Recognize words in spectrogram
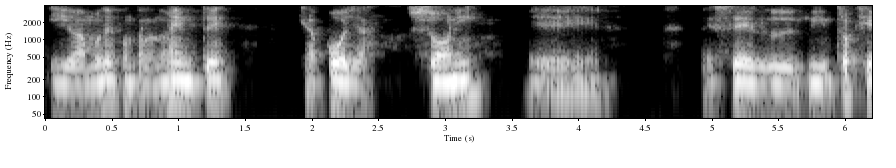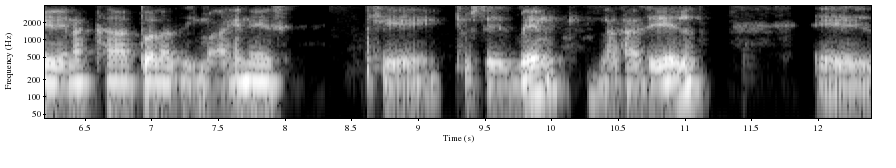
y vamos encontrando gente que apoya. Sony, eh, es el intro que ven acá, todas las imágenes que, que ustedes ven, las hace él. Eh,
